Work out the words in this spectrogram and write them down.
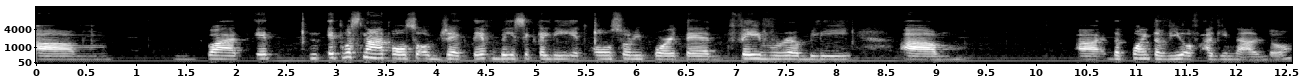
Um, but it it was not also objective. Basically, it also reported favorably um, uh, the point of view of Aguinaldo.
